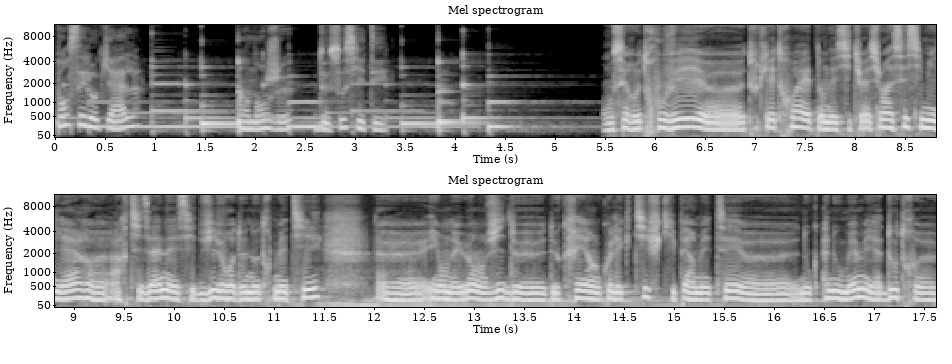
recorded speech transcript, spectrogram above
Pensée locale, un enjeu de société. On s'est retrouvés euh, toutes les trois à être dans des situations assez similaires, euh, artisanes, à essayer de vivre de notre métier. Euh, et on a eu envie de, créer un collectif qui permettait donc à nous-mêmes et à d'autres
